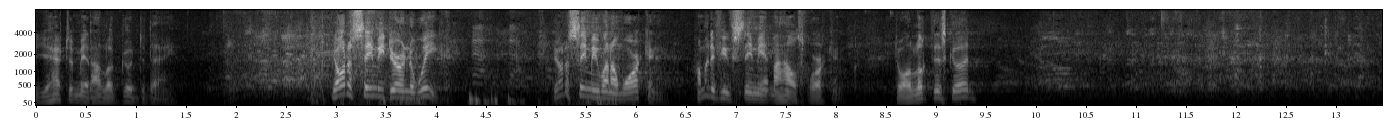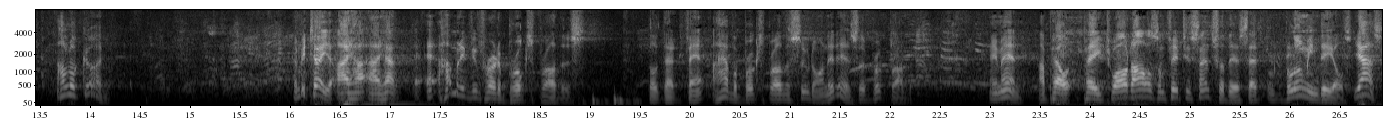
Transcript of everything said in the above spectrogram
You have to admit, I look good today. You ought to see me during the week. You ought to see me when I'm working. How many of you have seen me at my house working? Do I look this good? I look good. Let me tell you, I, I have. How many of you have heard of Brooks Brothers? That fan, I have a Brooks Brothers suit on. It is the Brooks Brothers. Amen. I paid $12.50 for this at Blooming Deals. Yes,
